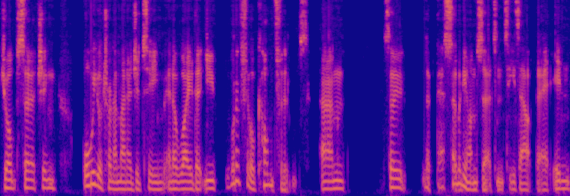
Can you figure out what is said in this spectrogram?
job searching, or you're trying to manage a team in a way that you want to feel confident. Um, so look, there's so many uncertainties out there in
